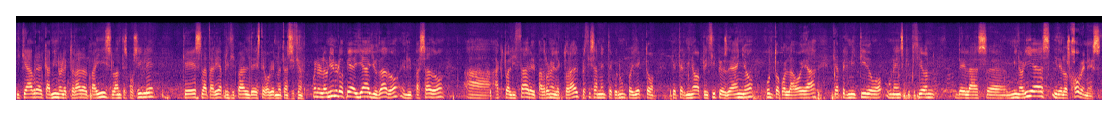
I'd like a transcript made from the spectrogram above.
y que abra el camino electoral al país lo antes posible que es la tarea principal de este gobierno de transición. Bueno, la Unión Europea ya ha ayudado en el pasado a actualizar el padrón electoral, precisamente con un proyecto que terminó a principios de año, junto con la OEA, que ha permitido una inscripción de las eh, minorías y de los jóvenes,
